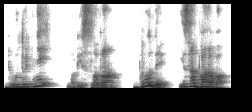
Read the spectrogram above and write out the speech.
Будуть в ній нові слова, буде і забава.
